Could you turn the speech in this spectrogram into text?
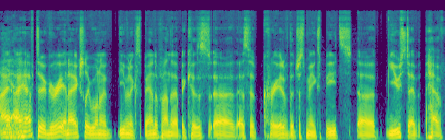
I, I have to agree, and I actually want to even expand upon that because uh, as a creative that just makes beats, uh, used to have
